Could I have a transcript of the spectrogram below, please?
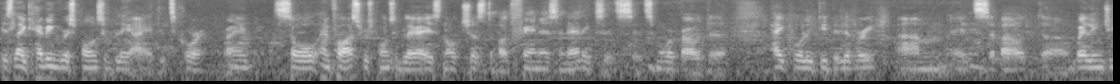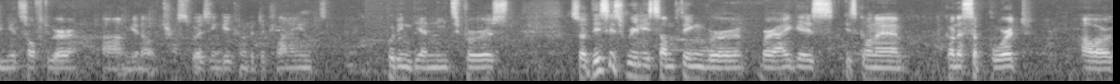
is like having responsible AI at its core, right? So, and for us, responsible AI is not just about fairness and ethics. It's it's more about uh, high quality delivery. Um, it's about uh, well engineered software. Um, you know, trustworthy engagement with the client, putting their needs first. So this is really something where where I guess is gonna gonna support our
